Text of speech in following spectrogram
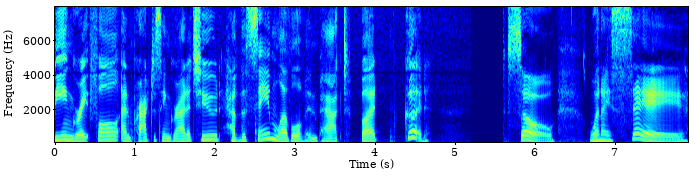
being grateful and practicing gratitude have the same level of impact, but good. So, when I say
